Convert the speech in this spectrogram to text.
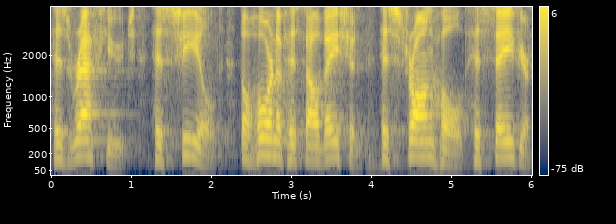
his refuge, his shield, the horn of his salvation, his stronghold, his savior.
